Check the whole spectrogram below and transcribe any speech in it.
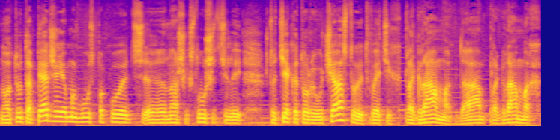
Но тут опять же я могу успокоить э, наших слушателей, что те, которые участвуют в этих программах, да, программах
